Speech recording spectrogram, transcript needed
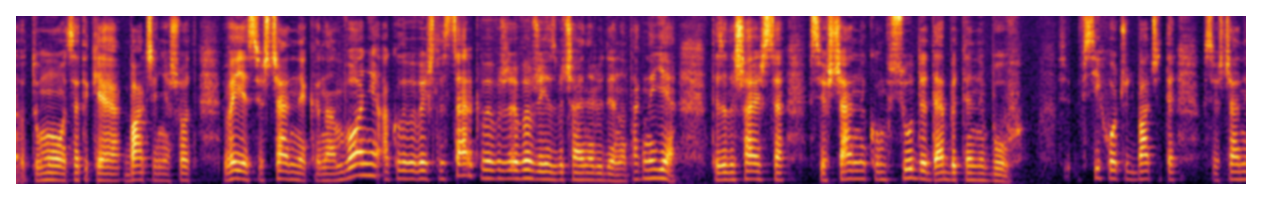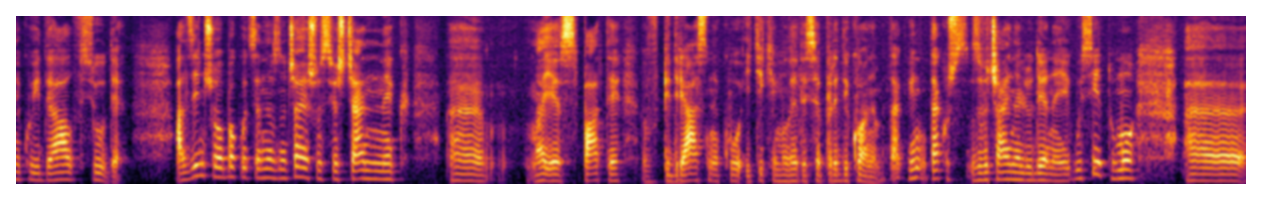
Е, Тому це таке бачення, що от ви є священник на амвоні, а коли ви вийшли з церкви, ви вже, ви вже є звичайна людина. Так не є. Ти залишаєшся священником всюди, де би ти не був. Всі хочуть бачити в священнику ідеал всюди. Але з іншого боку, це не означає, що священник е, має спати в підряснику і тільки молитися перед іконами. Так? Він також звичайна людина, як усі, тому е,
